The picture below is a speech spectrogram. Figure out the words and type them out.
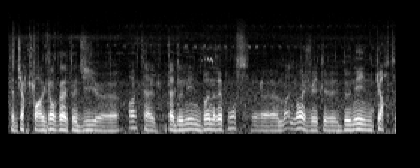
C'est-à-dire que par exemple, elle te dit Oh, t'as as donné une bonne réponse, maintenant je vais te donner une carte.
